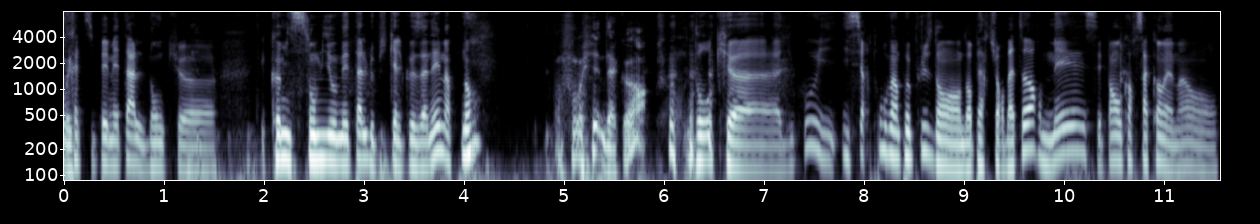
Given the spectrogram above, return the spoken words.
Oui. très typé métal. Donc, euh, et comme ils se sont mis au métal depuis quelques années maintenant, oui d'accord donc du coup, ils ils s'y retrouvent un peu plus dans, dans Perturbator, mais c'est pas encore ça quand même. Hein. On,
